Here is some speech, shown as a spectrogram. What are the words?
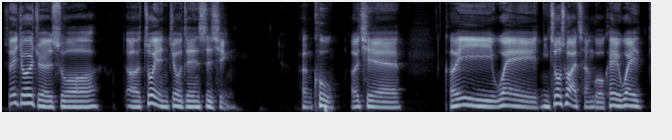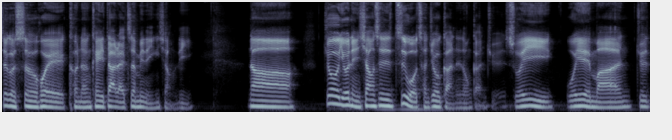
所以就会觉得说，呃，做研究这件事情很酷，而且可以为你做出来成果，可以为这个社会可能可以带来正面的影响力。那就有点像是自我成就感那种感觉，所以我也蛮觉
